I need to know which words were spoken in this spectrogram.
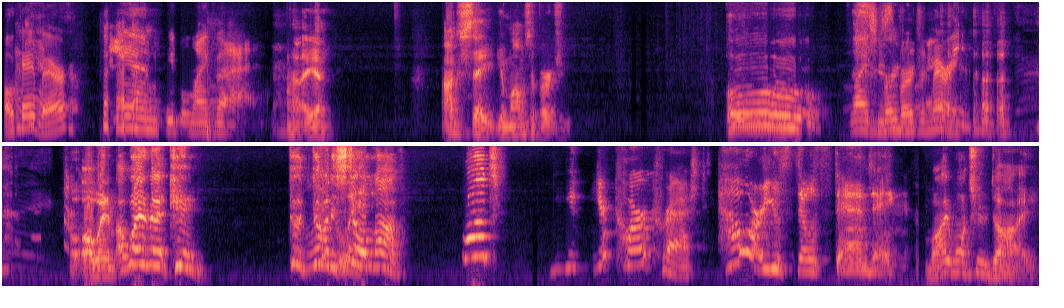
Okay, Bear. And people like that. uh, yeah. I just say your mom's a virgin. Ooh, like She's a Virgin Mary. Oh, oh wait a minute! Oh, wait a minute, King! Good God, he's still alive. What? You, your car crashed. How are you still standing? Why won't you die?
